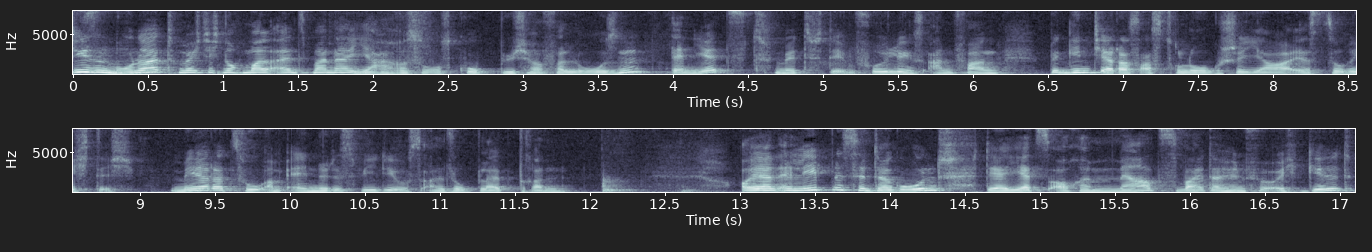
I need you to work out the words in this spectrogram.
Diesen Monat möchte ich nochmal eins meiner Jahreshoroskopbücher verlosen, denn jetzt, mit dem Frühlingsanfang, beginnt ja das astrologische Jahr erst so richtig. Mehr dazu am Ende des Videos, also bleibt dran. Euren Erlebnishintergrund, der jetzt auch im März weiterhin für euch gilt,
